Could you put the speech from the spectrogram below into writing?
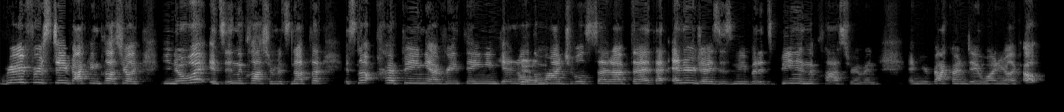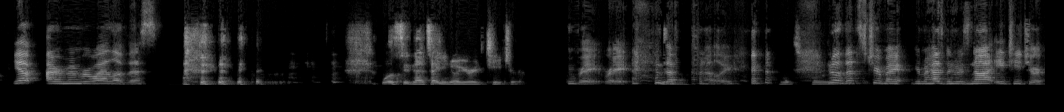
very first day back in class, you're like, you know what? It's in the classroom. It's not the, it's not prepping everything and getting all the modules set up that that energizes me, but it's being in the classroom and and you're back on day one. You're like, oh, yep, I remember why I love this. well, see, that's how you know you're a teacher. Right, right, yeah. definitely. That's no, that's true. My my husband, who's not a teacher,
